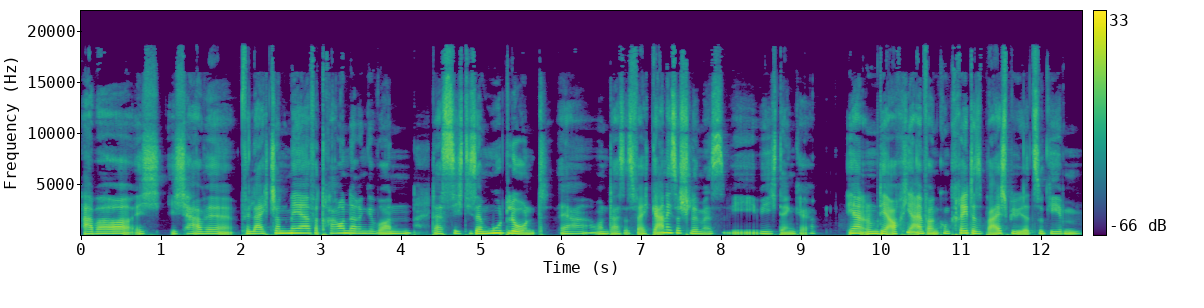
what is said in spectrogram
aber ich, ich habe vielleicht schon mehr Vertrauen darin gewonnen, dass sich dieser Mut lohnt, ja, und dass es vielleicht gar nicht so schlimm ist, wie, wie ich denke. Ja, um dir auch hier einfach ein konkretes Beispiel wiederzugeben.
